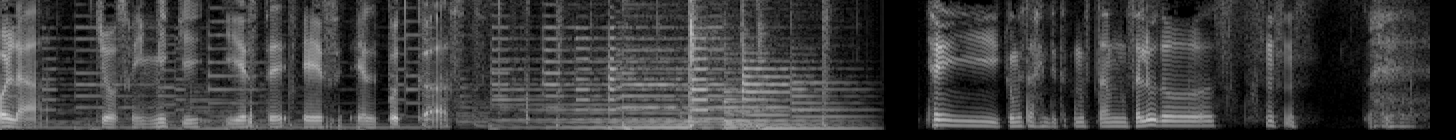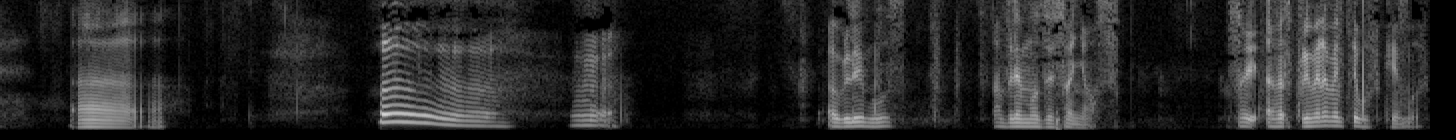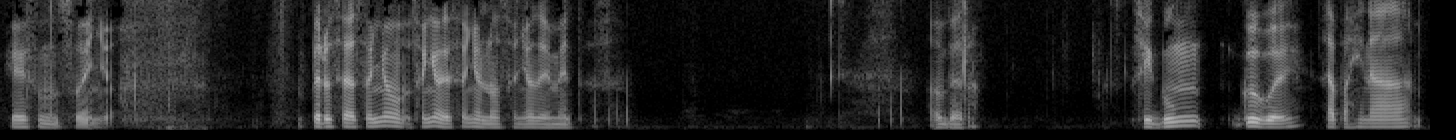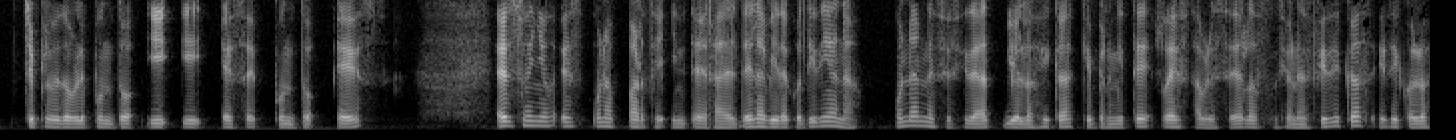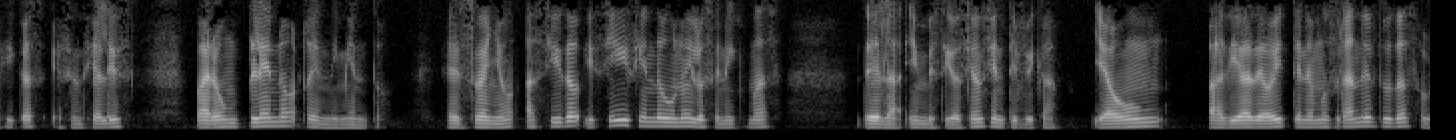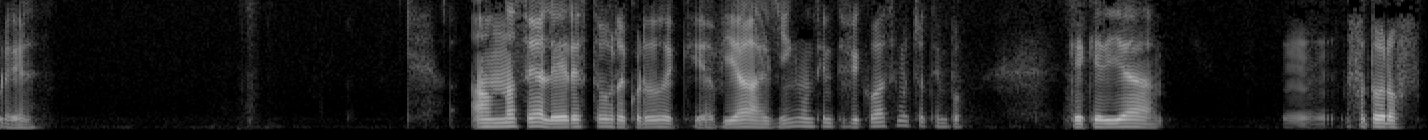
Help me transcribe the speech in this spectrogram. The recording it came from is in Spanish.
Hola, yo soy Miki y este es el podcast. Hey, ¿cómo está gentita? ¿Cómo están? Saludos. ah. Ah. Ah. Hablemos, hablemos de sueños. Sí, a ver, primeramente busquemos qué es un sueño. Pero o sea, sueño, sueño de sueño, no sueño de metas. A ver. Según Google, la página www.iis.es, el sueño es una parte integral de la vida cotidiana una necesidad biológica que permite restablecer las funciones físicas y psicológicas esenciales para un pleno rendimiento. El sueño ha sido y sigue siendo uno de los enigmas de la investigación científica y aún a día de hoy tenemos grandes dudas sobre él. Aún no sé, al leer esto recuerdo de que había alguien, un científico, hace mucho tiempo, que quería mm,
